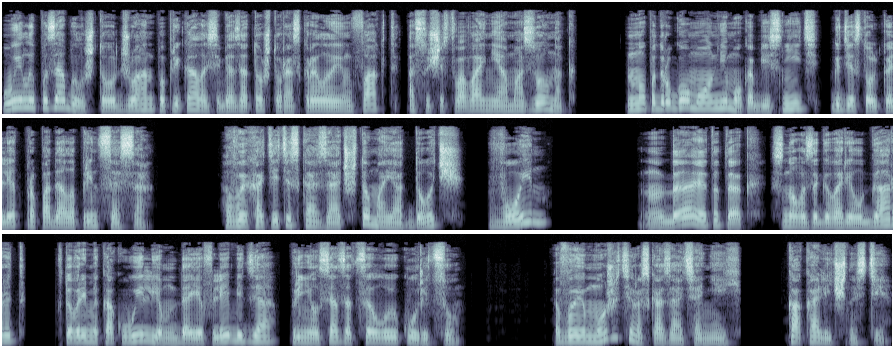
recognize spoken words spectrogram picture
Уилл и позабыл, что Джоан попрекала себя за то, что раскрыла им факт о существовании амазонок, но по-другому он не мог объяснить, где столько лет пропадала принцесса. «Вы хотите сказать, что моя дочь — воин?» «Да, это так», — снова заговорил Гаррет, в то время как Уильям, доев лебедя, принялся за целую курицу. «Вы можете рассказать о ней, как о личности?»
